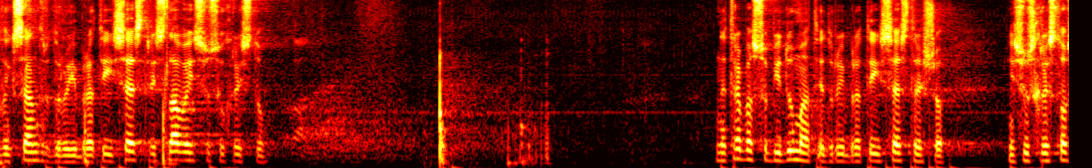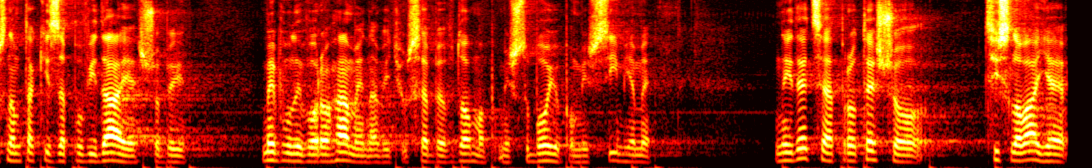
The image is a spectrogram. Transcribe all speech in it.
Олександр, дорогі брати і сестри, слава Ісусу Христу. Не треба собі думати, дорогі брати і сестри, що Ісус Христос нам так і заповідає, щоб ми були ворогами навіть у себе вдома, поміж собою, поміж сім'ями. Не йдеться про те, що ці слова є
